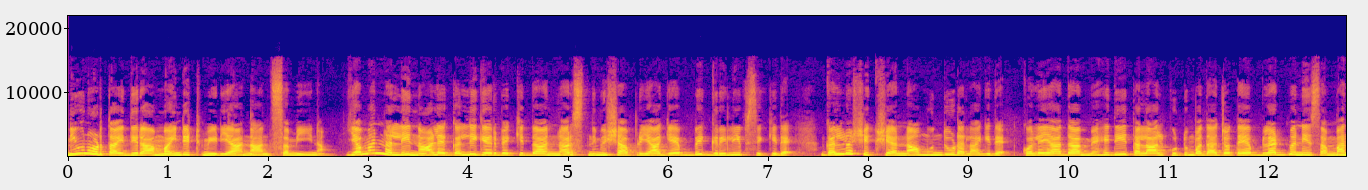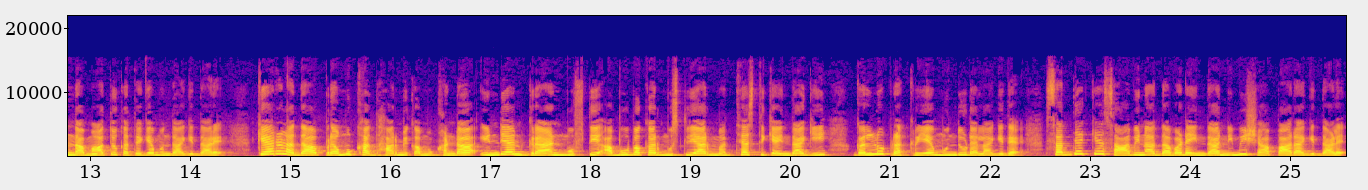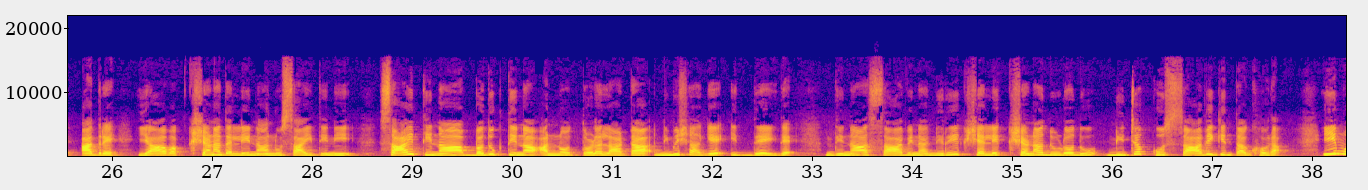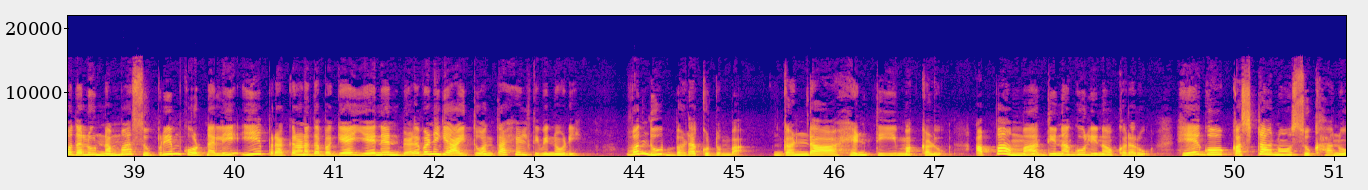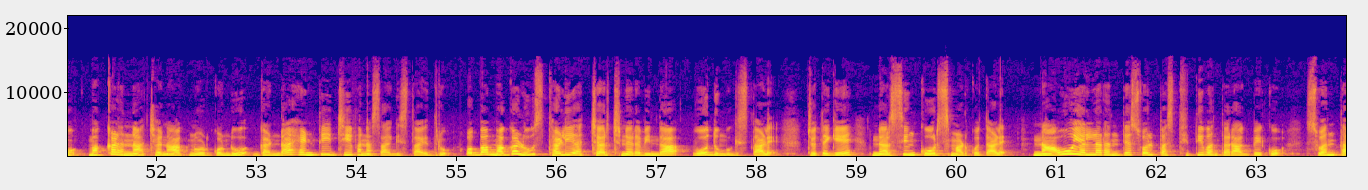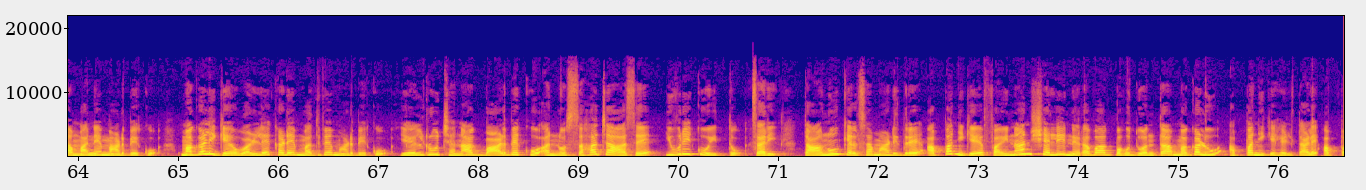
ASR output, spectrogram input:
ನೀವು ನೋಡ್ತಾ ಇದ್ದೀರಾ ಮೈಂಡ್ ಇಟ್ ಮೀಡಿಯಾ, ನಾನ್ ಸಮೀನಾ. ಯಮನ್ನಲ್ಲಿ ನಾಳೆ ಗಲ್ಲಿಗೇರ್ಬೇಕಿದ್ದ ನರ್ಸ್ ನಿಮಿಷಾ ಪ್ರಿಯಾಗೆ ಬಿಗ್ ರಿಲೀಫ್ ಸಿಕ್ಕಿದೆ. ಗಲ್ಲು ಶಿಕ್ಷೆಯನ್ನ ಮುಂದೂಡಲಾಗಿದೆ. ಕೊಲೆಯಾದ ಮೆಹದಿ ತಲಾಲ್ ಕುಟುಂಬದ ಜೊತೆ ಬ್ಲಡ್ ಮನಿ ಸಂಬಂಧ ಮಾತುಕತೆಗೆ ಮುಂದಾಗಿದ್ದಾರೆ. ಕೇರಳದ ಪ್ರಮುಖ ಧಾರ್ಮಿಕ ಮುಖಂಡ, ಇಂಡಿಯನ್ ಗ್ರ್ಯಾಂಡ್ ಮುಫ್ತಿ ಅಬೂಬಕರ್ ಮುಸ್ಲಿಯಾರ್ ಮಧ್ಯಸ್ಥಿಕೆಯಿಂದಾಗಿ ಗಲ್ಲು ಪ್ರಕ್ರಿಯೆ ಮುಂದೂಡಲಾಗಿದೆ. ಸದ್ಯಕ್ಕೆ ಸಾವಿನ ದವಡೆಯಿಂದ ನಿಮಿಷ ಪಾರಾಗಿದ್ದಾಳೆ. ಆದರೆ ಯಾವ ಕ್ಷಣದಲ್ಲಿ ನಾನು ಸಾಯ್ತೀನಿ? ಸಾಯ್ತೀನಾ ಬದುಕ್ತೀನಾ ಅನ್ನೋ ತೊಳಲಾಟ ನಿಮಿಷಾಗೆ ಇದ್ದೇ ಇದೆ. ದಿನ ಸಾವಿನ ನಿರೀಕ್ಷೆಯಲ್ಲಿ ಕ್ಷಣ ದುಡೋದು ನಿಜಕ್ಕೂ ಸಾವಿಗಿಂತ ಘೋರ. ಈ ಮೊದಲು ನಮ್ಮ ಸುಪ್ರೀಂ ಕೋರ್ಟ್ನಲ್ಲಿ ಈ ಪ್ರಕರಣದ ಬಗ್ಗೆ ಏನೇನು ಬೆಳವಣಿಗೆ ಆಯಿತು ಅಂತ ಹೇಳ್ತೀವಿ ನೋಡಿ. ಒಂದು ಬಡ ಕುಟುಂಬ, ಗಂಡ, ಹೆಂಡತಿ, ಮಕ್ಕಳು. ಅಪ್ಪ, ಅಮ್ಮ ದಿನಗೂಲಿ ನೌಕರರು. ಹೇಗೋ ಕಷ್ಟನೋ ಸುಖನೋ ಮಕ್ಕಳನ್ನ ಚೆನ್ನಾಗಿ ನೋಡಿಕೊಂಡು ಗಂಡ, ಹೆಂಡತಿ ಜೀವನ ಸಾಗಿಸ್ತಾ ಇದ್ರು. ಒಬ್ಬ ಮಗಳು ಸ್ಥಳೀಯ ಚರ್ಚ್ ನೆರವಿಂದ ಓದು ಮುಗಿಸ್ತಾಳೆ. ಜೊತೆಗೆ ನರ್ಸಿಂಗ್ ಕೋರ್ಸ್ ಮಾಡ್ಕೋತಾಳೆ. ನಾವು ಎಲ್ಲರಂತೆ ಸ್ವಲ್ಪ ಸ್ಥಿತಿವಂತರಾಗಬೇಕು, ಸ್ವಂತ ಮನೆ ಮಾಡಬೇಕು, ಮಗಳಿಗೆ ಒಳ್ಳೆ ಕಡೆ ಮದುವೆ ಮಾಡಬೇಕು ಎಲ್ಲರೂ ಚೆನ್ನಾಗಿ ಬಾಳ್ಬೇಕು ಅನ್ನೋ ಸಹಜ ಆಸೆ ಇವರಿಗೂ ಇತ್ತು. ಸರಿ, ತಾನೂ ಕೆಲಸ ಮಾಡಿದ್ರೆ ಅಪ್ಪನಿಗೆ ಫೈನಾನ್ಷಿಯಲಿ ನೆರವಾಗಬಹುದು ಅಂತ ಮಗಳು ಅಪ್ಪನಿಗೆ ಹೇಳ್ತಾಳೆ, ಅಪ್ಪ,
